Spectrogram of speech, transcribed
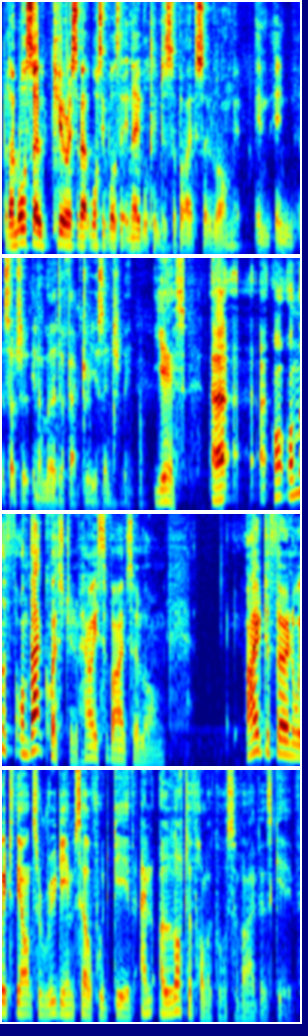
but I'm also curious about what it was that enabled him to survive so long in in such a in a murder factory, essentially. Yes, uh, uh on the on that question of how he survived so long, I defer in a way to the answer Rudy himself would give, and a lot of Holocaust survivors give.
